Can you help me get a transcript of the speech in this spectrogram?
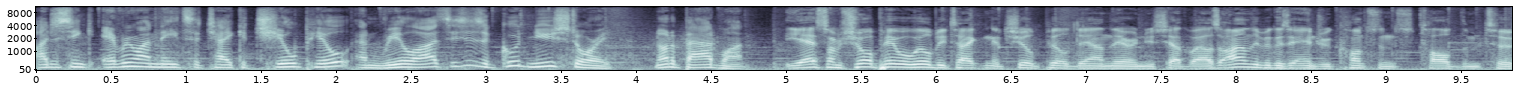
I just think everyone needs to take a chill pill and realise this is a good news story, not a bad one. Yes, I'm sure people will be taking a chill pill down there in New South Wales only because Andrew Constance told them to,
